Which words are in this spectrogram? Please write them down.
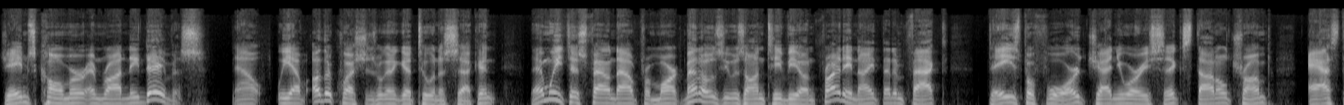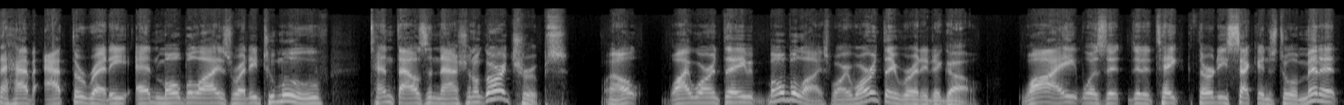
James Comer, and Rodney Davis. Now, we have other questions we're going to get to in a second. Then we just found out from Mark Meadows, he was on TV on Friday night, that in fact, days before January 6th, Donald Trump asked to have at the ready and mobilized, ready to move 10,000 National Guard troops. Well, why weren't they mobilized? Why weren't they ready to go? Why was it did it take 30 seconds to a minute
